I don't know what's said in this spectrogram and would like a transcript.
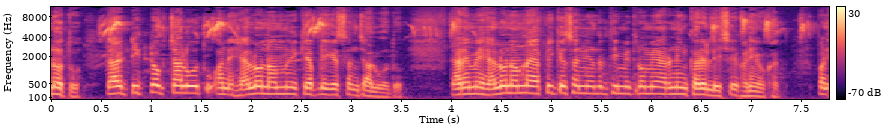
નહોતું. ત્યારે ટિકટોક ચાલુ હતું અને હેલો નામનું એક એપ્લિકેશન ચાલુ હતું. ત્યારે મેં હેલો નામના એપ્લિકેશનની અંદરથી મિત્રો મેં અર્નિંગ કરેલી છે ઘણી વખત. પણ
